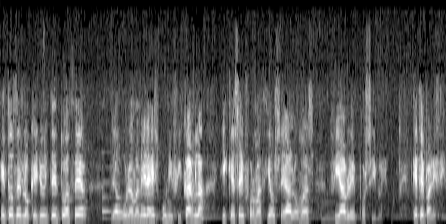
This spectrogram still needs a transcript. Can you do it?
Entonces lo que yo intento hacer de alguna manera es unificarla y que esa información sea lo más fiable posible. ¿Qué te parece?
